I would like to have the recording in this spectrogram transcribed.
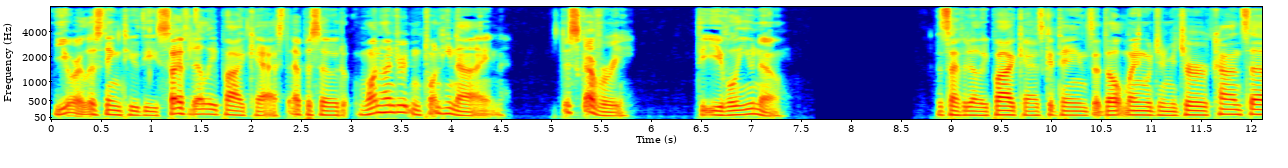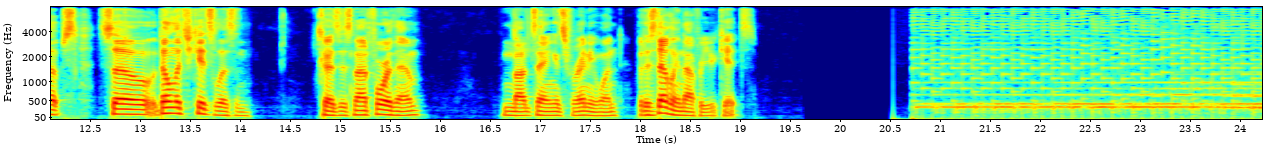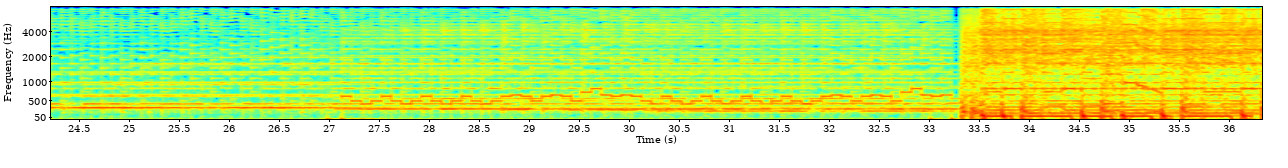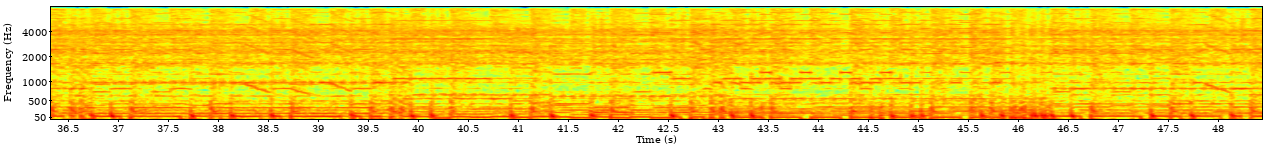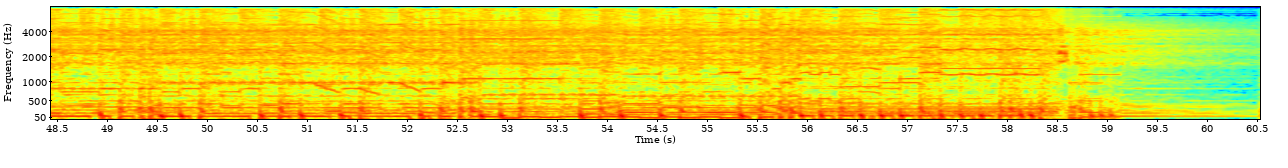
You are listening to the Cyphedelli Podcast, episode 129 Discovery The Evil You Know. The Cyphedelli Podcast contains adult language and mature concepts, so don't let your kids listen, because it's not for them. I'm not saying it's for anyone, but it's definitely not for your kids.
